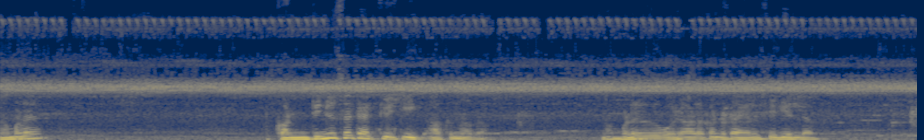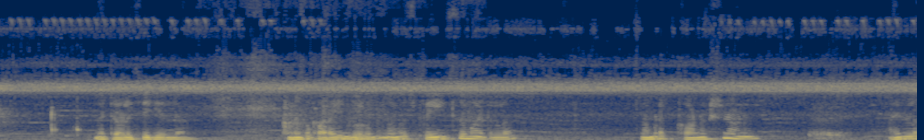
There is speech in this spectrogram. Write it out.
നമ്മളെ കണ്ടിന്യൂസ് ആയിട്ട് ആക്ടിവിറ്റി ആക്കുന്നതാണ് നമ്മൾ ഒരാളെ കണ്ടിട്ട് അയാൾ ശരിയല്ല. മറ്റൊരാൾ ശരിയല്ല. എന്നൊക്കെ പറയും തോറും നമ്മൾ സ്പേസുമായിട്ടുള്ള നമ്മുടെ കണക്ഷനാണ് അതിനുള്ള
